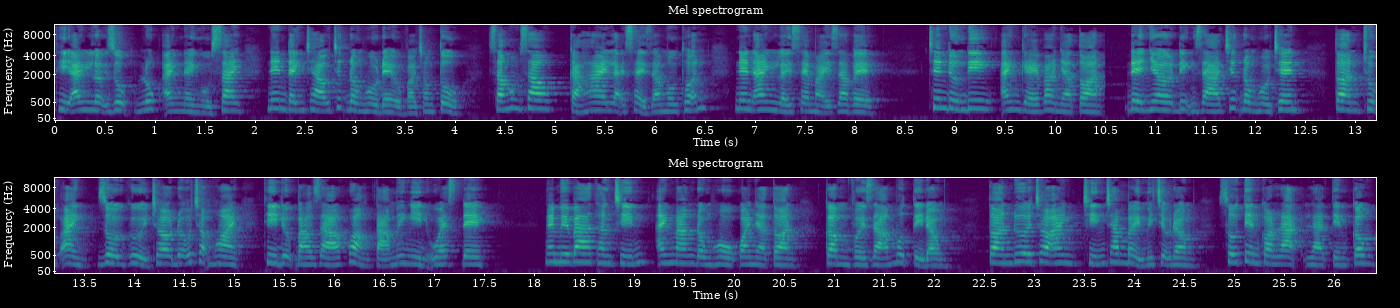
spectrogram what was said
thì anh lợi dụng lúc anh này ngủ say nên đánh cháo chiếc đồng hồ đều vào trong tủ. Sáng hôm sau, cả hai lại xảy ra mâu thuẫn nên anh lấy xe máy ra về. Trên đường đi, anh ghé vào nhà Toàn để nhờ định giá chiếc đồng hồ trên. Toàn chụp ảnh rồi gửi cho Đỗ Trọng Hoài thì được báo giá khoảng 80.000 USD. Ngày 13 tháng 9, anh mang đồng hồ qua nhà Toàn cầm với giá 1 tỷ đồng. Toàn đưa cho anh 970 triệu đồng, số tiền còn lại là tiền công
